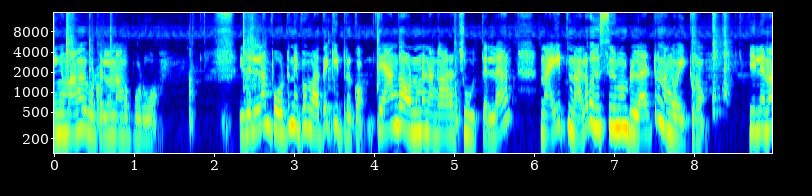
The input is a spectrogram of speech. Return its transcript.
எங்கள் மாங்காய் கொட்டையெல்லாம் நாங்கள் போடுவோம். இதெல்லாம் போட்டு இப்போ வதக்கிட்டு இருக்கோம். தேங்காய் ஒன்றுமே நாங்கள் அரைச்சி ஊற்றல நைட்னால கொஞ்சம் சிம்பிளாட்டு நாங்கள் வைக்கிறோம். இல்லைன்னா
